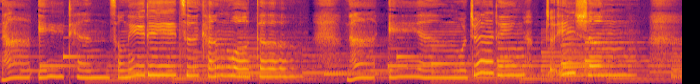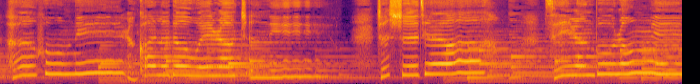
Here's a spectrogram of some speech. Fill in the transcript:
那一天，从你第一次看我的那一眼，我决定这一生呵这世界啊，虽然不容易，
